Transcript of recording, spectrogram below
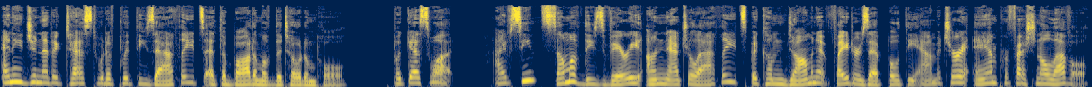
Any genetic test would have put these athletes at the bottom of the totem pole. But guess what? I've seen some of these very unnatural athletes become dominant fighters at both the amateur and professional level.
